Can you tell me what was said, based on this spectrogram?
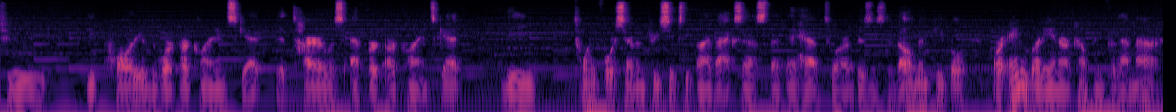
to the quality of the work our clients get, the tireless effort our clients get, the 24 7, 365 access that they have to our business development people, or anybody in our company for that matter.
